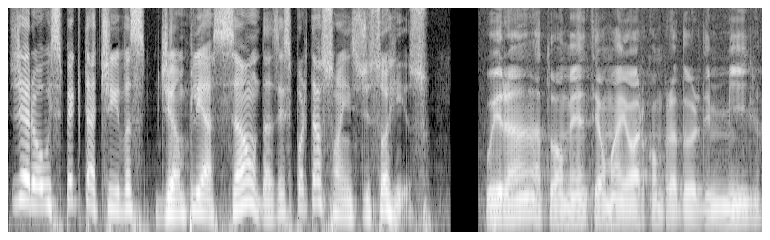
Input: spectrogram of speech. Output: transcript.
gerou expectativas de ampliação das exportações de sorriso. O Irã atualmente é o maior comprador de milho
